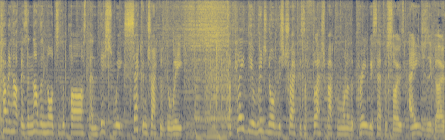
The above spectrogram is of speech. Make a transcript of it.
Coming up is another nod to the past and this week's second track of the week. I played the original of this track as a flashback on one of the previous episodes ages ago,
